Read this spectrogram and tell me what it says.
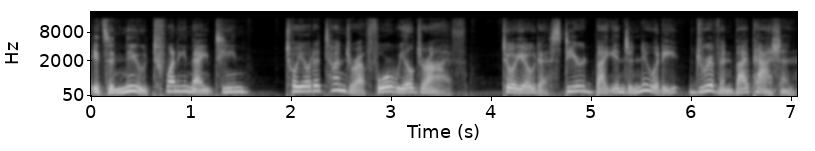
It's a new 2019 Toyota Tundra four wheel drive. Toyota steered by ingenuity, driven by passion.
